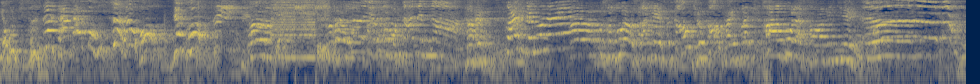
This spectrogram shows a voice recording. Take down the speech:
又刺杀俺孟十二河？也说，大人呐，怪不得我呢！啊，不是我要杀你，是高俅高太师喊我来罚给你。我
